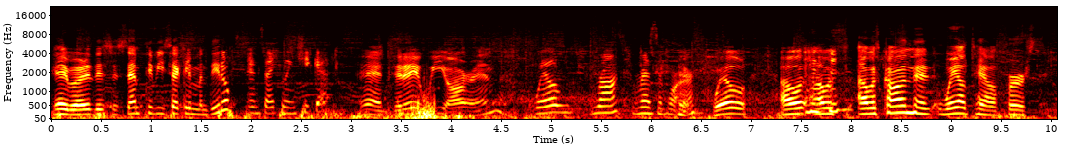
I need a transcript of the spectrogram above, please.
Hey everybody, this is MTB Cycling Bandito, and Cycling Chica, and today we are in. Whale Rock Reservoir. Well, I, I was I was calling it whale tail first.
